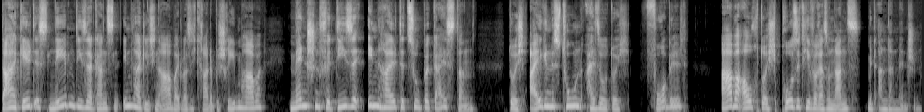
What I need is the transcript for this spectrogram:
Daher gilt es neben dieser ganzen inhaltlichen Arbeit, was ich gerade beschrieben habe, Menschen für diese Inhalte zu begeistern. Durch eigenes Tun, also durch Vorbild, aber auch durch positive Resonanz mit anderen Menschen.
